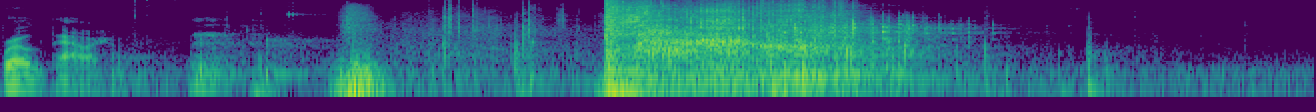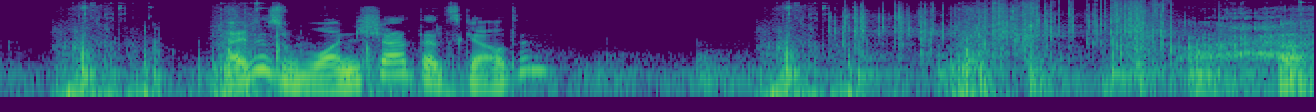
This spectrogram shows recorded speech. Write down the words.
Rogue power. I just one shot that skeleton? Oh.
